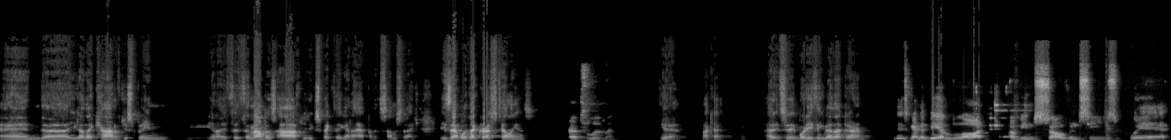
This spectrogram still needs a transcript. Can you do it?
and uh, you know they can't have just been. You know, if, if the numbers halved, you'd expect they're going to happen at some stage. Is that what that graph's telling us? Absolutely. Yeah. Okay. Uh, so what do you think about that, Darren? There's going to be a lot of insolvencies where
